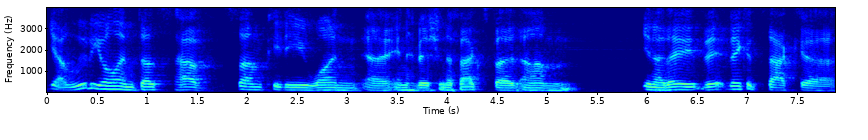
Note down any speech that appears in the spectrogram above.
yeah, luteolin does have some PD one uh, inhibition effects, but, um, you know, they, they, they could stack uh,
